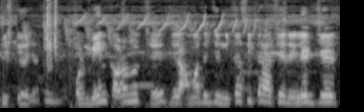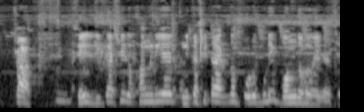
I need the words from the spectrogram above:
বৃষ্টি হয়ে যায়। ওর মেন কারণ হচ্ছে যে আমাদের যে নিকাশিটা আছে রেলের যে ট্রাক সেই নিকাশির ওখান দিয়ে নিকাশিটা একদম পুরোপুরি বন্ধ হয়ে গেছে।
